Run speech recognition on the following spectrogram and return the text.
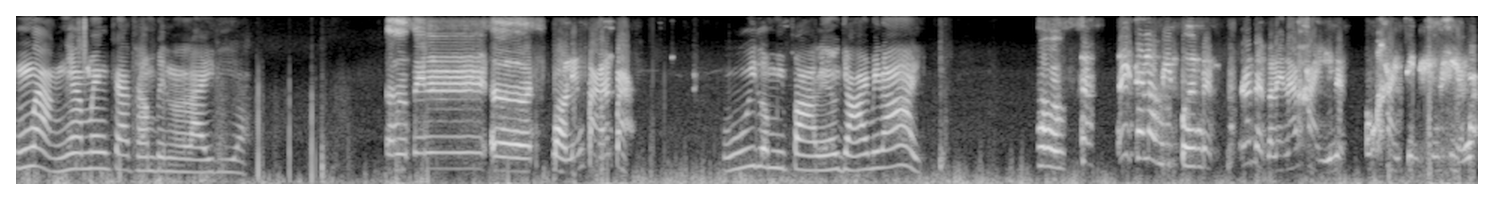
ข้างหลังเนี่ยแม่งจะทำเป็นอะไรดีอะเออเป็นเอ่อบ่อเลี้ยงปลาปะอุ้ยเรามีปลาแล้วย้ายไม่ได้ เออถ้าเอ้ยถ้าเรามีปืนแบบน่าแบบอะไรนะไข่แบบเอาไข่จริงเขียวๆอะ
